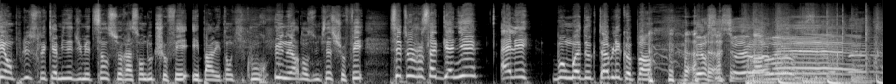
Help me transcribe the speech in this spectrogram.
Et en plus, le cabinet du médecin sera sans doute chauffé. Et par les temps qui courent, une heure dans une pièce chauffée, c'est toujours ça de gagner. Allez, bon mois d'octobre, les copains. Merci Cyril. Ouais.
